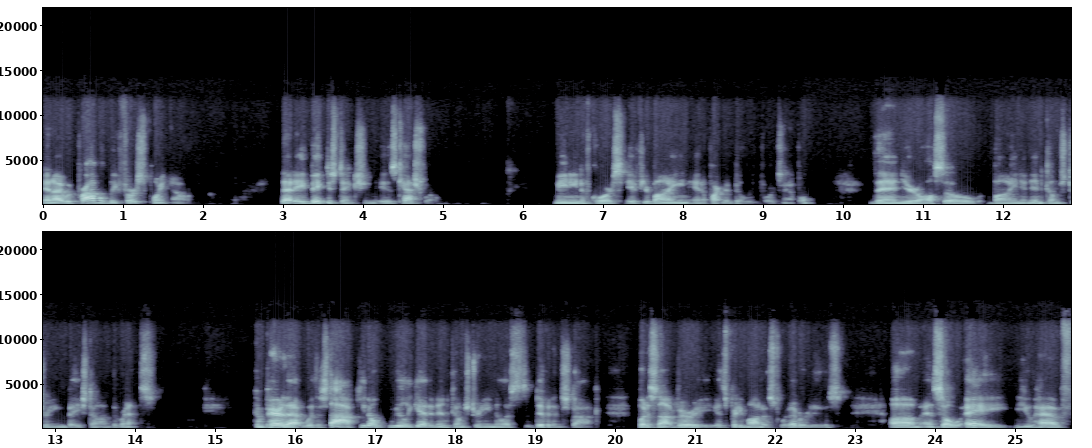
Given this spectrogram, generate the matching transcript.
And I would probably first point out that a big distinction is cash flow. Meaning, of course, if you're buying an apartment building, for example, then you're also buying an income stream based on the rents. Compare that with a stock, you don't really get an income stream unless it's a dividend stock, but it's not very, it's pretty modest, whatever it is. Um, and so, A, you have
